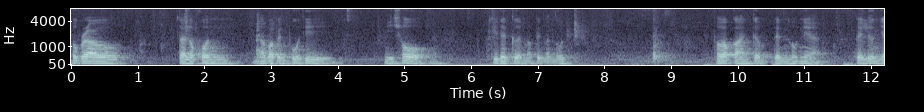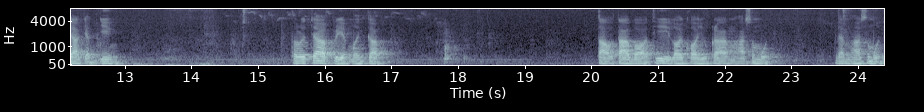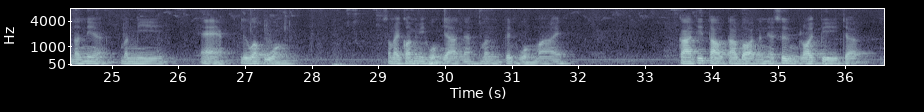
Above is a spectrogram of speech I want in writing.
พวกเราแต่ละคนนับว่าเป็นผู้ที่มีโชคนะที่ได้เกิดมาเป็นมนุษย์ เพราะว่าการเกิดเป็นมนุษย์เนี่ยเป็นเรื่องยากอย่างยิ่ง พระพุทธเจ้าเปรียบเหมือนกับ เต่าตาบอดที่ลอยคออยู่กลางมหาสมุทรและมหาสมุทรนั้นเนี่ยมันมีแอกหรือว่าห่วง สมัยก่อนไม่มีห่วงยางนะ มันเป็นห่วงไม้ การที่เต่าตาบอดนั้นเนี่ย ซึ่งร้อยปีจะ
